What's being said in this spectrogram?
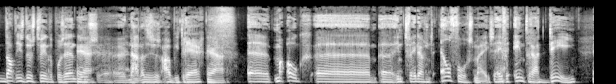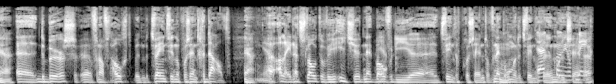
dat is dus 20 procent. Ja. Dus eh, nou, dat is dus arbitrair. Eh, maar ook eh, eh, in 2011 volgens mij is even intraday Ja. eh, de beurs eh, vanaf het hoogtepunt met 22% gedaald. Ja. Ja. Alleen dat sloot er weer ietsje net boven die eh 20% of net onder de 20 Ja, dan moet kom je ik op zeggen.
